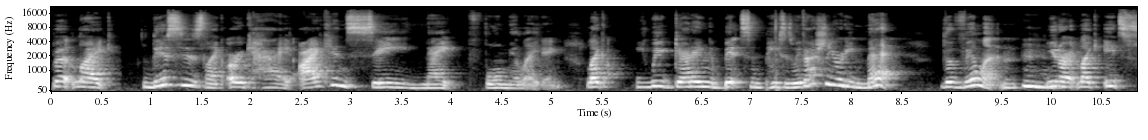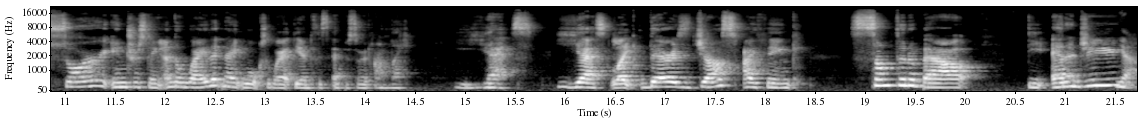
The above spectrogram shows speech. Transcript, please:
But, like, this is like, okay, I can see Nate formulating. Like, we're getting bits and pieces. We've actually already met the villain. Mm-hmm. You know, like it's so interesting. And the way that Nate walks away at the end of this episode, I'm like, yes, yes. Like there is just, I think, something about the energy Yeah.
